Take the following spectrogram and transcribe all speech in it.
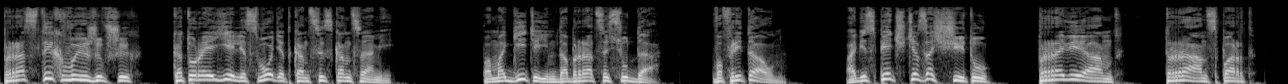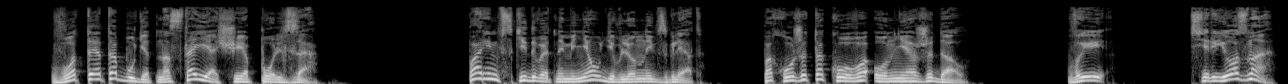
Простых выживших, которые еле сводят концы с концами. Помогите им добраться сюда, во Фритаун. Обеспечьте защиту, провиант, транспорт. Вот это будет настоящая польза. Парень вскидывает на меня удивленный взгляд. Похоже, такого он не ожидал. «Вы серьезно?»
